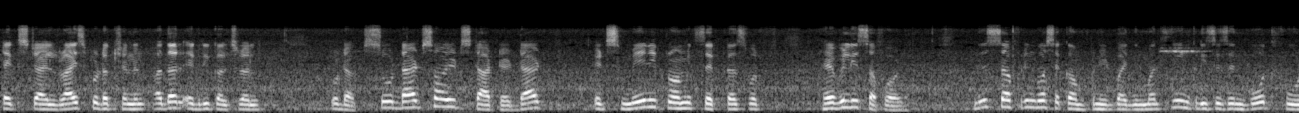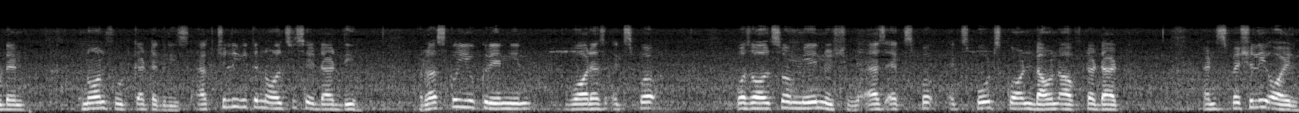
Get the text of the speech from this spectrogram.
textile, rice production, and other agricultural products. So that's how it started. That its main economic sectors were heavily suffered. This suffering was accompanied by the monthly increases in both food and non-food categories. Actually, we can also say that the Russo-Ukrainian war as expo- was also a main issue as expo- exports gone down after that and especially oil.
